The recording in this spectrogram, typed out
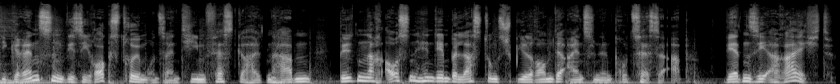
Die Grenzen, wie sie Rockström und sein Team festgehalten haben, bilden nach außen hin den Belastungsspielraum der einzelnen Prozesse ab. Werden sie erreicht,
